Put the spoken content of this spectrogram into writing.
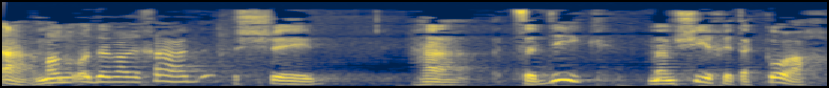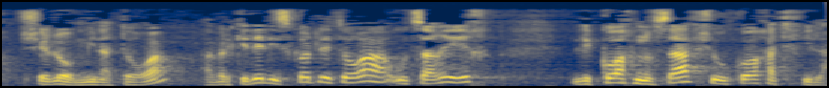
אה, אמרנו עוד דבר אחד, שהצדיק ממשיך את הכוח שלו מן התורה, אבל כדי לזכות לתורה הוא צריך לכוח נוסף שהוא כוח התפילה.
